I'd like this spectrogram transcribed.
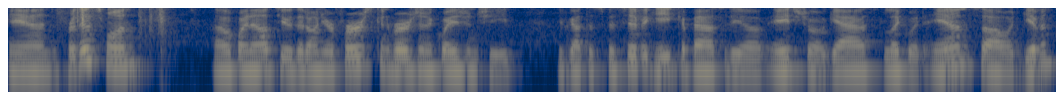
And for this one, I will point out to you that on your first conversion equation sheet, you've got the specific heat capacity of H2O gas, liquid, and solid given.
